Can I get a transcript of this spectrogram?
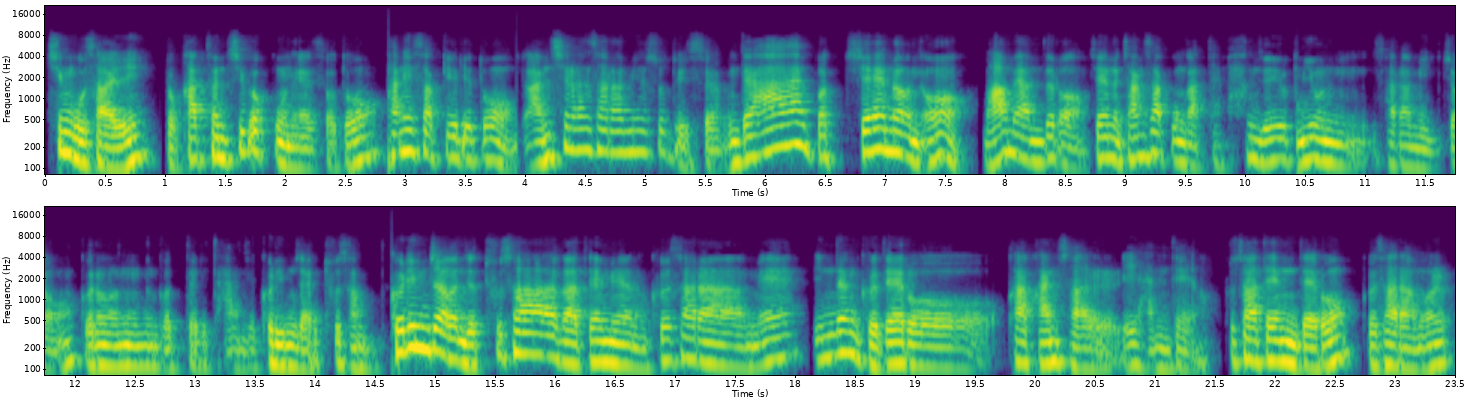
친구 사이, 또 같은 직업군에서도 한의사끼리도 안 친한 사람일 수도 있어요. 근데 아, 막 쟤는 어 마음에 안 들어. 쟤는 장사꾼 같아. 막 이제 이렇게 미운 사람이 있죠. 그런 것들이 다 이제 그림자의 투사. 그림자가 이제 투사가 되면 그 사람의 있는 그대로 가 관찰이 안 돼요. 투사된 대로 그 사람을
